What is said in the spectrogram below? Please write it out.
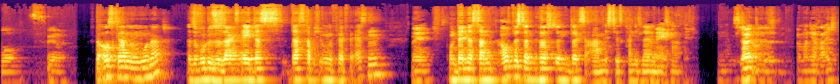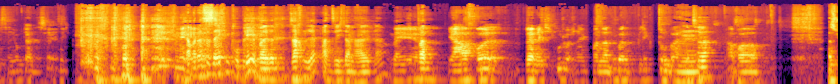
Wo für Ausgaben im Monat? Also wo du so sagst, ey, das, das habe ich ungefähr für Essen. nee, Und wenn das dann auf ist, dann hörst du und sagst, ah Mist, jetzt kann ich leider nee, nicht. gar nicht. Leute, wenn man ja reich ist, dann juckt dann das ja eh nicht. nee, aber das ist echt ein Problem, weil Sachen läppern sich dann halt, ne? Nee, ja, voll. Wäre richtig gut wahrscheinlich, wenn man dann Überblick drüber Mhm. hätte. Aber also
